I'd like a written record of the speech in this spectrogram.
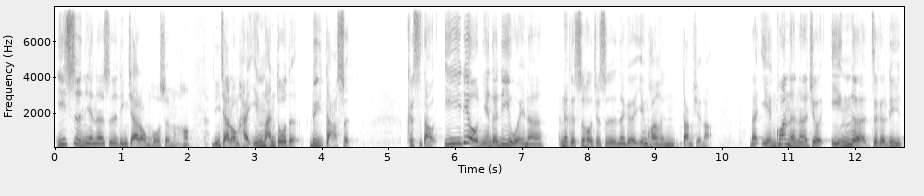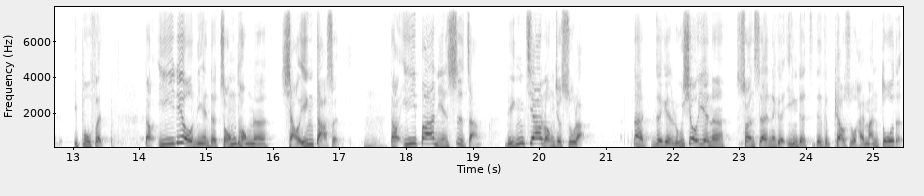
一四年呢是林佳龙获胜嘛，哈，林佳龙还赢蛮多的，绿大胜。可是到一六年的立委呢，那个时候就是那个严宽恒当选了，那严宽恒呢就赢了这个绿一部分。到一六年的总统呢，小英大胜，嗯，到一八年市长林佳龙就输了。那这个卢秀燕呢，算是在那个赢的这个票数还蛮多的，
